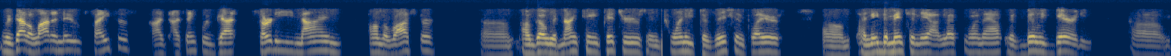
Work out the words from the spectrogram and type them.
we've got a lot of new faces. I, I think we've got 39 on the roster. Uh, I'll go with 19 pitchers and 20 position players. Um, I need to mention, yeah, I left one out with Billy Garrity. Um,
